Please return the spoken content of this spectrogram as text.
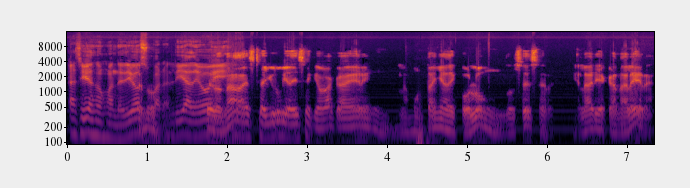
Así es, don Juan de Dios, para el día de hoy. Pero nada, esta lluvia dice que va a caer en la montaña de Colón, don César, en el área canalera.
